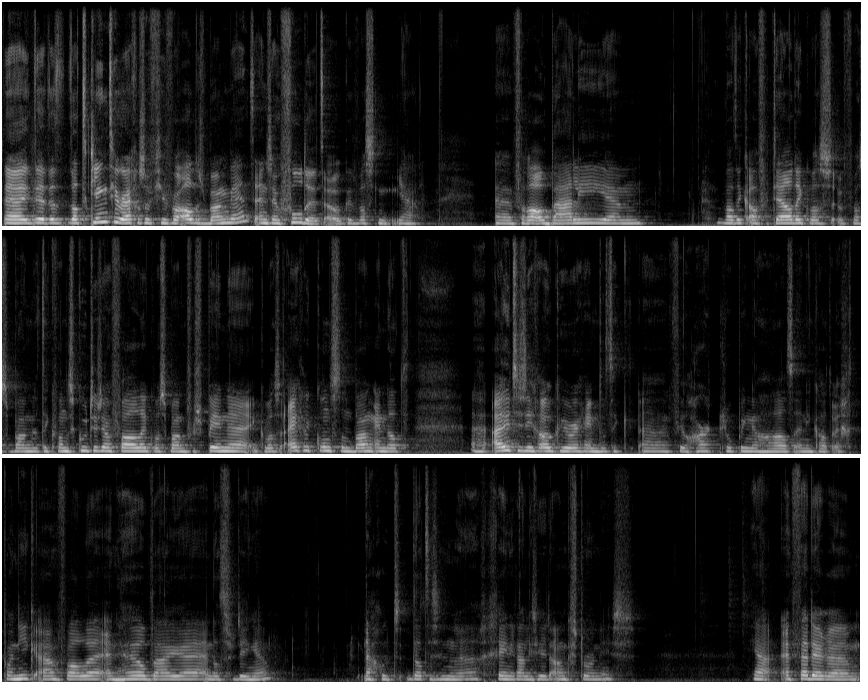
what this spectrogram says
Dat, dat, klinkt heel erg alsof je voor alles bang bent. En zo voelde het ook. Het was, ja, vooral op Bali, um, wat ik al vertelde. Ik was, was bang dat ik van de scooter zou vallen. Ik was bang voor spinnen. Ik was eigenlijk constant bang. En dat uh, uitte zich ook heel erg in dat ik veel hartkloppingen had. En ik had echt paniekaanvallen en huilbuien en dat soort dingen. Nou goed, dat is een gegeneraliseerde angststoornis. Ja, en verder ehm,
